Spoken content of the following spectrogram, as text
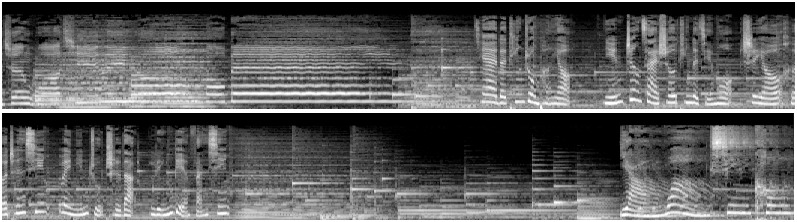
见证瓦器里有宝贝。亲爱的听众朋友，您正在收听的节目是由何晨星为您主持的《零点繁星》。仰望星空，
